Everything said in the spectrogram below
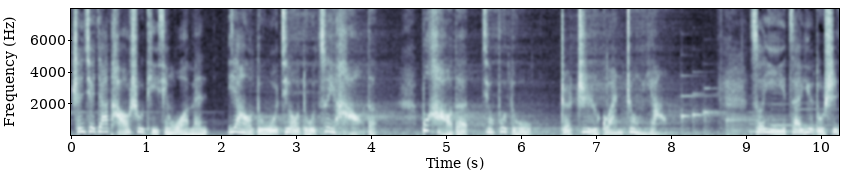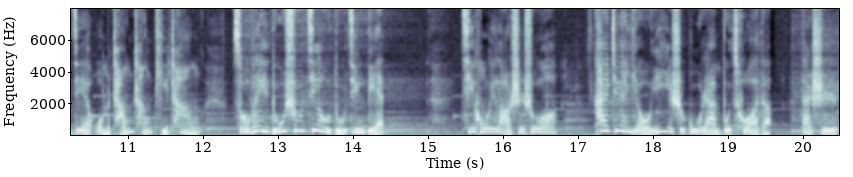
神学家陶树提醒我们要读就读最好的，不好的就不读，这至关重要。所以在阅读世界，我们常常提倡所谓读书就读经典。齐宏伟老师说，开卷有益是固然不错的。但是，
